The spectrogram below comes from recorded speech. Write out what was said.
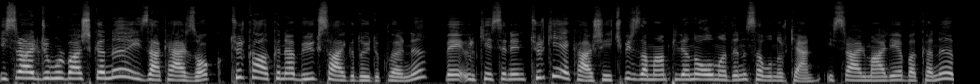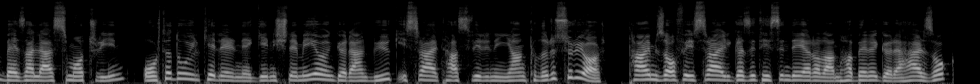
İsrail Cumhurbaşkanı Isaac Herzog, Türk halkına büyük saygı duyduklarını ve ülkesinin Türkiye'ye karşı hiçbir zaman planı olmadığını savunurken, İsrail Maliye Bakanı Bezalel Smotrik'in Orta Doğu ülkelerine genişlemeyi öngören Büyük İsrail tasvirinin yankıları sürüyor. Times of Israel gazetesinde yer alan habere göre Herzog,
